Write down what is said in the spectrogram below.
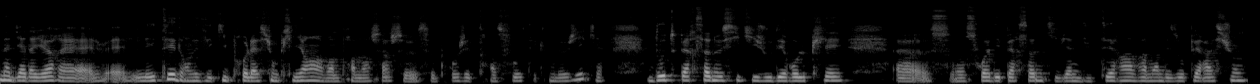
Nadia, d'ailleurs, elle, était dans les équipes relations clients avant de prendre en charge ce, projet de transfo technologique. D'autres personnes aussi qui jouent des rôles clés euh, sont soit des personnes qui viennent du terrain, vraiment des opérations,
